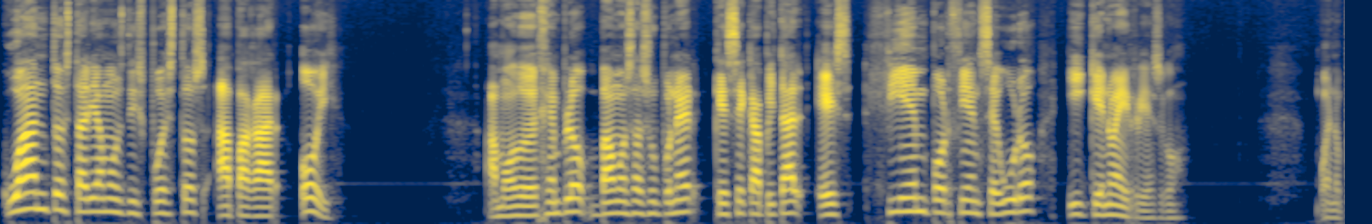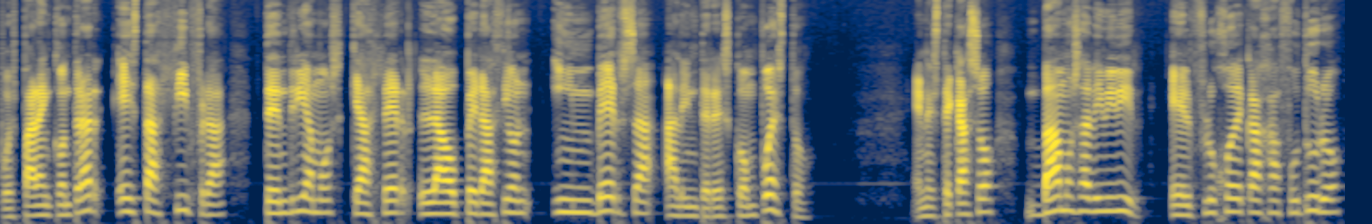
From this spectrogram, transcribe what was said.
¿Cuánto estaríamos dispuestos a pagar hoy? A modo de ejemplo, vamos a suponer que ese capital es 100% seguro y que no hay riesgo. Bueno, pues para encontrar esta cifra tendríamos que hacer la operación inversa al interés compuesto. En este caso, vamos a dividir el flujo de caja futuro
